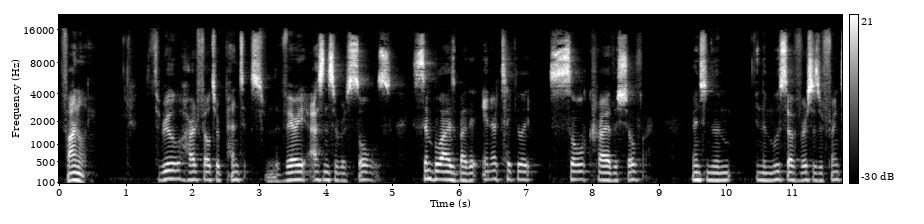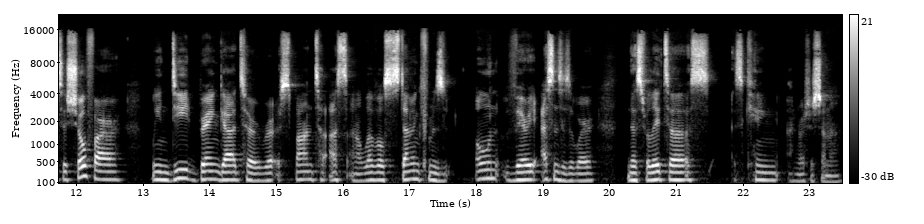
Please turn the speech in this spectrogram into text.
Finally, through heartfelt repentance from the very essence of our souls, symbolized by the inarticulate soul cry of the shofar, mentioned in the, in the Musaf verses referring to shofar, we indeed bring God to respond to us on a level stemming from his own very essence, as it were, and thus relate to us as king on Rosh Hashanah.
